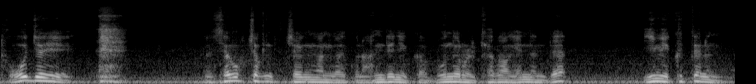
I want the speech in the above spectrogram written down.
도저히 세국 정책만 갖고는 안 되니까 문호를 개방했는데 이미 그때는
